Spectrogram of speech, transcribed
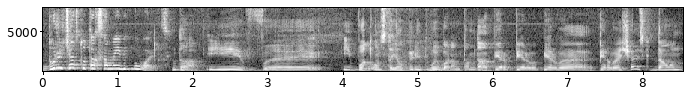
Ну, дуже часто так само і відбувається. Да, и, в, э, и вот он стоял перед выбором, там, да, пер, пер- первая, первая часть, когда он,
